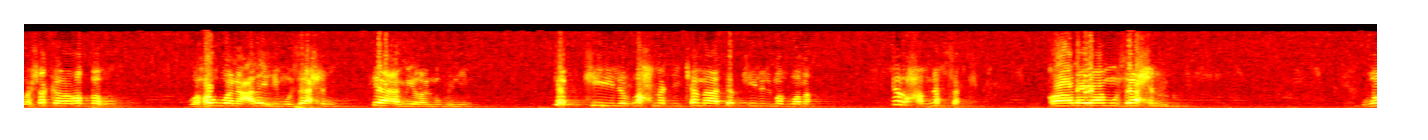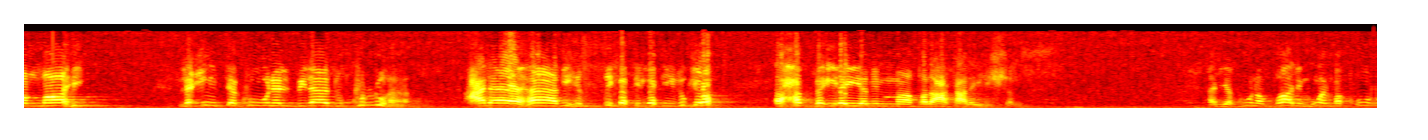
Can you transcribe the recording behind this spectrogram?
وشكر ربه وهون عليه مزاحم يا أمير المؤمنين تبكي للرحمة كما تبكي للمظلمة. ارحم نفسك. قال يا مزاحم والله لئن تكون البلاد كلها على هذه الصفة التي ذكرت أحب إلي مما طلعت عليه الشمس. أن يكون الظالم هو المقهور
